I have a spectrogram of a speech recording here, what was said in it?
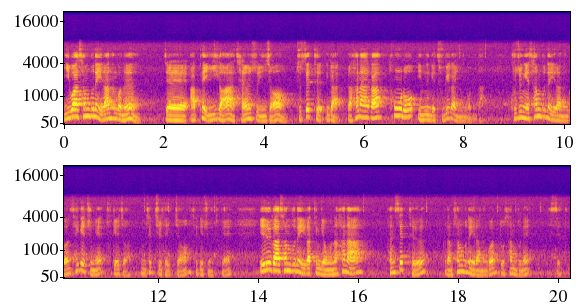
2와 3분의 1 하는 거는 이제 앞에 2가 자연수 2죠. 두 세트, 그러니까, 그러니까 하나가 통으로 있는 게 두 개가 있는 겁니다. 그 중에 3분의 1하는 건 3개 중에 2개죠. 그럼 색칠돼 있죠. 3개 중에 2개. 1과 3분의 2 같은 경우는 하나, 한 세트, 그 다음 3분의 1하는 건 또 3분의 2세트.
